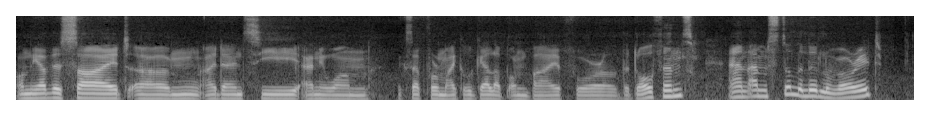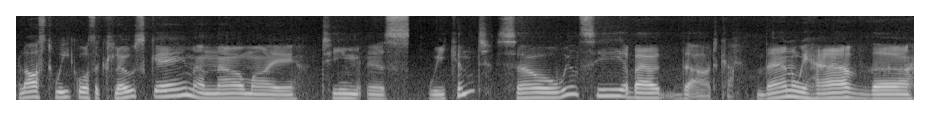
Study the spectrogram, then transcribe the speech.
On the other side, um, I don't see anyone except for Michael Gallup on bye for the Dolphins. And I'm still a little worried. Last week was a close game, and now my team is weakened. So we'll see about the outcome. Then we have the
